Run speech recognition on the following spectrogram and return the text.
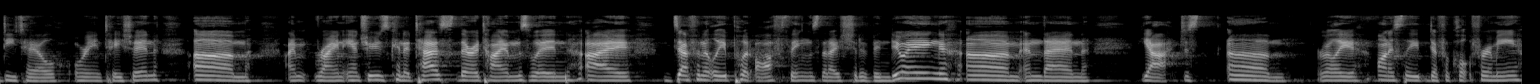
detail orientation. Um, i'm ryan andrews can attest there are times when i definitely put off things that i should have been doing um, and then yeah just um, really honestly difficult for me.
